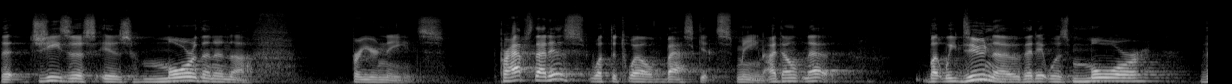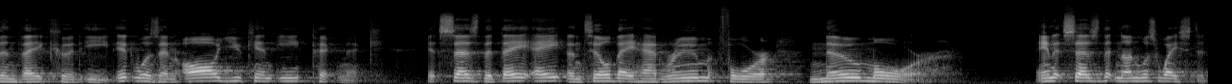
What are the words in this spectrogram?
that Jesus is more than enough for your needs. Perhaps that is what the 12 baskets mean. I don't know. But we do know that it was more than they could eat. It was an all you can eat picnic. It says that they ate until they had room for no more. And it says that none was wasted.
